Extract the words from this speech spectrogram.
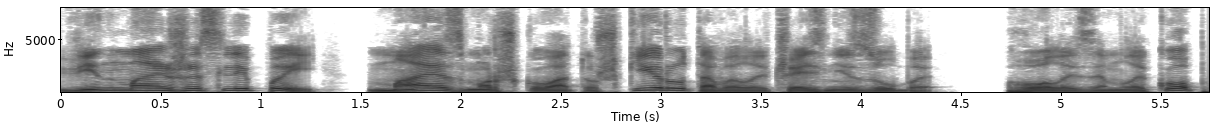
він майже сліпий, має зморшкувату шкіру та величезні зуби. Голий землекоп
